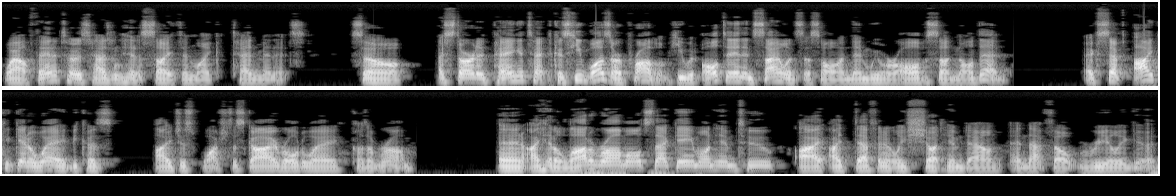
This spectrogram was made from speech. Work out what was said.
wow, Thanatos hasn't hit a scythe in like 10 minutes. So I started paying attention because he was our problem. He would alt in and silence us all, and then we were all of a sudden all dead. Except I could get away because I just watched this guy rolled away because I'm Rom. And I hit a lot of Rom alts that game on him too. I, I definitely shut him down, and that felt really good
